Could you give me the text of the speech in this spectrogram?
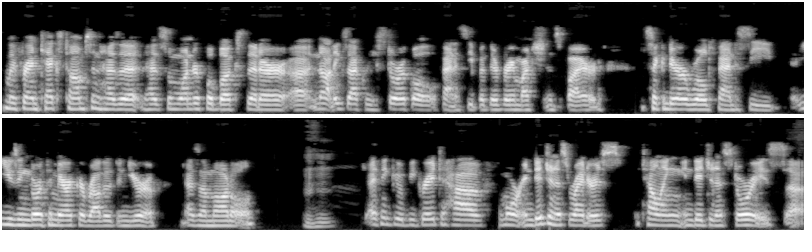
My friend Tex Thompson has a has some wonderful books that are uh, not exactly historical fantasy, but they're very much inspired secondary world fantasy using North America rather than Europe as a model. Mm-hmm. I think it would be great to have more indigenous writers telling indigenous stories uh,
